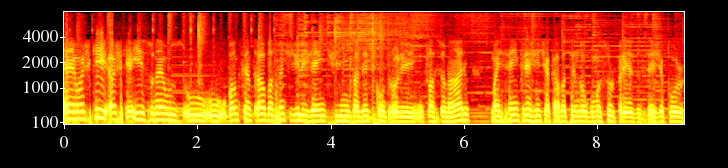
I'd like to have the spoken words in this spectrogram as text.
É, eu acho que acho que é isso, né? O, o Banco Central é bastante diligente em fazer esse controle inflacionário, mas sempre a gente acaba tendo alguma surpresa, seja por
